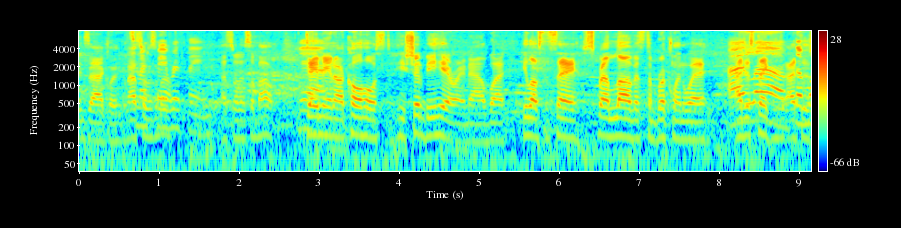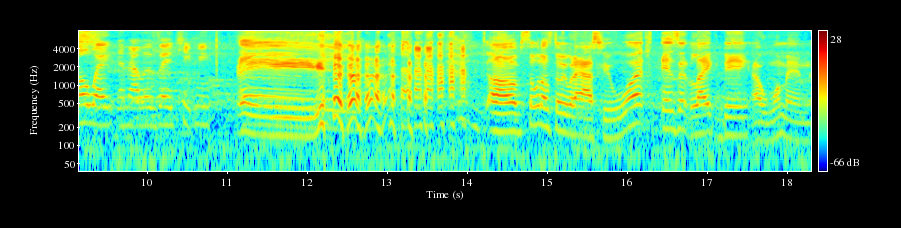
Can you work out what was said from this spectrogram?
Exactly. It's That's my what it's favorite thing. about. That's what it's about. Yeah. Damien, our co-host, he should be here right now, but he loves to say, "Spread love. It's the Brooklyn way." I, just love think I the just, Way and Alizé keep me. Hey. Hey. um, so what else do we want to ask you? What is it like being a woman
